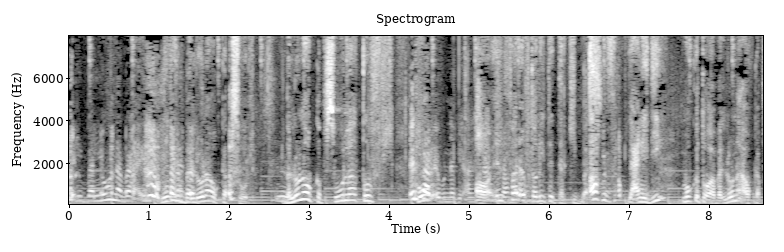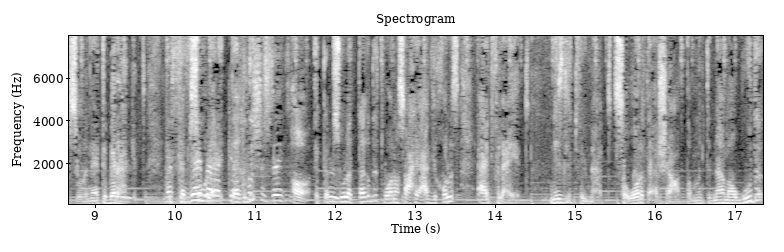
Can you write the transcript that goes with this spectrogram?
البالونة بقى إيه؟ البالونة والكبسولة. البالونه والكبسوله طفل. إيه الفرق بالنبي عشان آه الفرق في طريقة التركيب آه، بس بالظبط. يعني دي ممكن تبقى بالونة أو كبسولة نعتبرها كده. إزاي دي؟ آه الكبسولة اتاخدت وأنا صاحي عادي خالص قاعد في العيادة. نزلت في المعده صورت أشعة طمنت إنها موجودة. آه،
